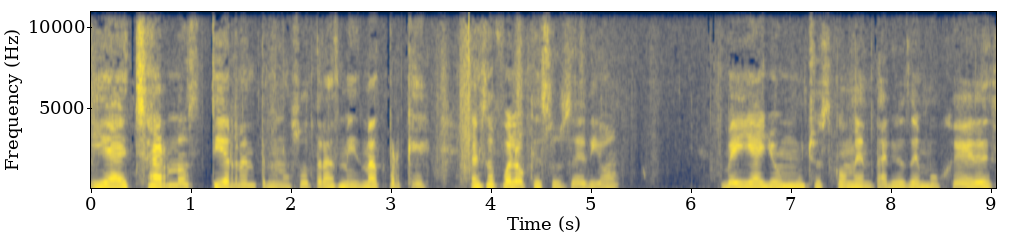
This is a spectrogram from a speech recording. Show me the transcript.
y a echarnos tierra entre nosotras mismas, porque eso fue lo que sucedió. Veía yo muchos comentarios de mujeres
